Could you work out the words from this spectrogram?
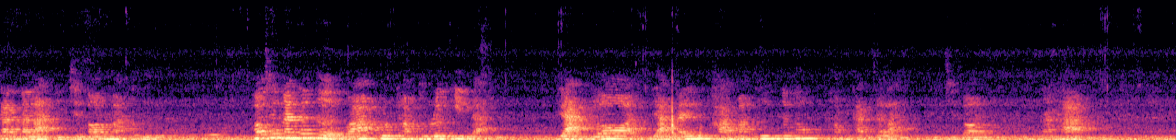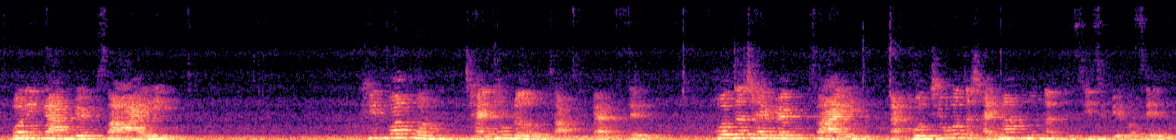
การตลาดดิจิตอลมากขึ้น เพราะฉะนั้นถ้าเกิดว่าคนทำธุรกิจอะอยากรอดอยากได้ลูกค้ามากขึ้นก็ต้องทำการตลาดดิจิตอลนะคะ บริการเว็บไซต์ คิดว่าคนใช้เท่าเดิม 38เปอร์เซ็นต์คนจะใช้เว็บไซต์แต่คนเชื่อว่าจะใช้มากขึ้นน่ะถึง41เปอร์เซ็นต์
